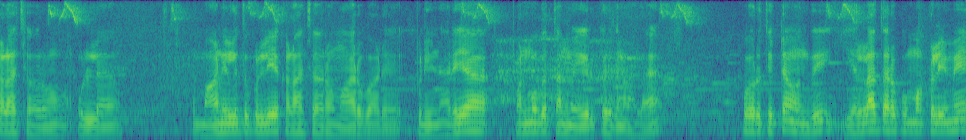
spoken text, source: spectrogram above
கலாச்சாரம் உள்ள மாநிலத்துக்குள்ளேயே கலாச்சாரம் மாறுபாடு இப்படி நிறையா பன்முகத்தன்மை இருக்கிறதுனால ஒரு திட்டம் வந்து எல்லா தரப்பு மக்களையுமே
